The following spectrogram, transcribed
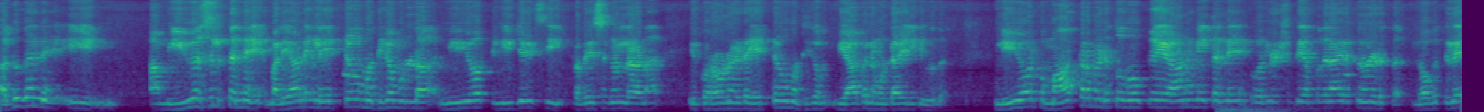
അതുതന്നെ ഈ യു എസിൽ തന്നെ മലയാളികൾ ഏറ്റവും അധികമുള്ള ന്യൂയോർക്ക് ന്യൂജേഴ്സി പ്രദേശങ്ങളിലാണ് ഈ കൊറോണയുടെ ഏറ്റവും അധികം വ്യാപനം ഉണ്ടായിരിക്കുന്നത് ന്യൂയോർക്ക് മാത്രം എടുത്തു നോക്കുകയാണെങ്കിൽ തന്നെ ഒരു ലക്ഷത്തി അമ്പതിനായിരത്തിനടുത്ത് ലോകത്തിലെ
